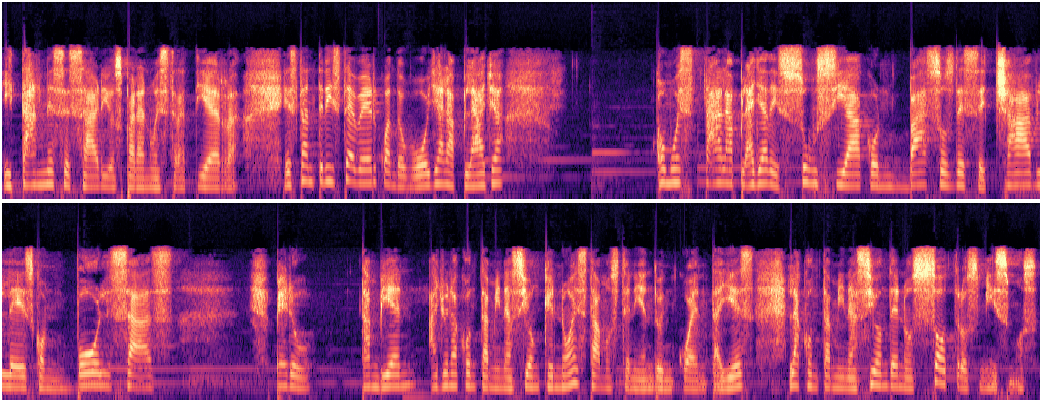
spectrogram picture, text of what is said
y tan necesarios para nuestra tierra. Es tan triste ver cuando voy a la playa cómo está la playa de sucia, con vasos desechables, con bolsas. Pero también hay una contaminación que no estamos teniendo en cuenta y es la contaminación de nosotros mismos,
